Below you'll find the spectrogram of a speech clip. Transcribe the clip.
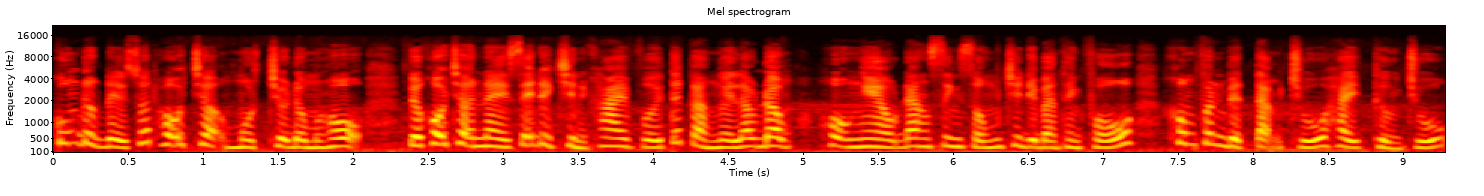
cũng được đề xuất hỗ trợ 1 triệu đồng một hộ. Việc hỗ trợ này sẽ được triển khai với tất cả người lao động, hộ nghèo đang sinh sống trên địa bàn thành phố, không phân biệt tạm trú hay thường trú.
